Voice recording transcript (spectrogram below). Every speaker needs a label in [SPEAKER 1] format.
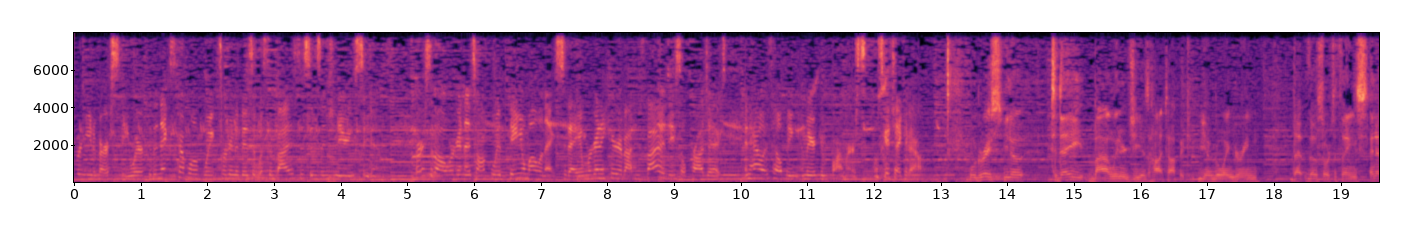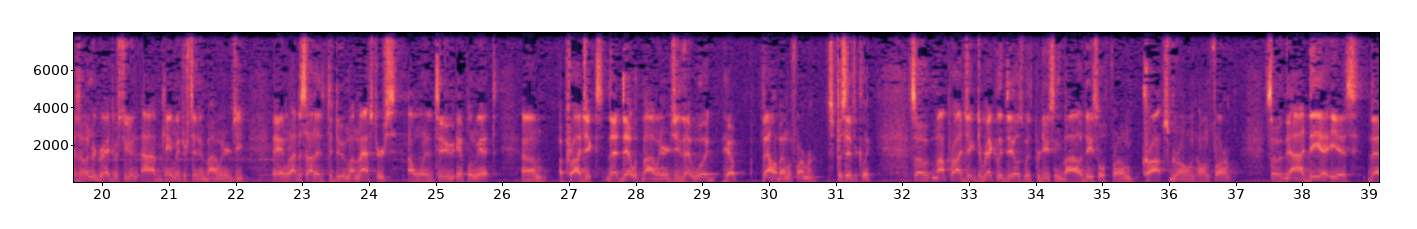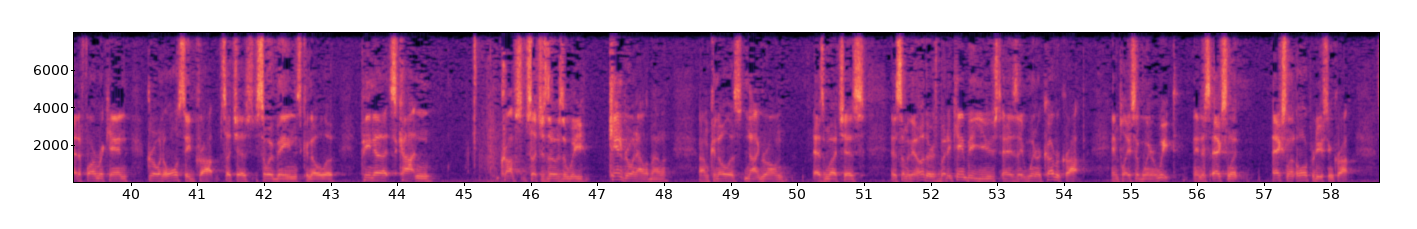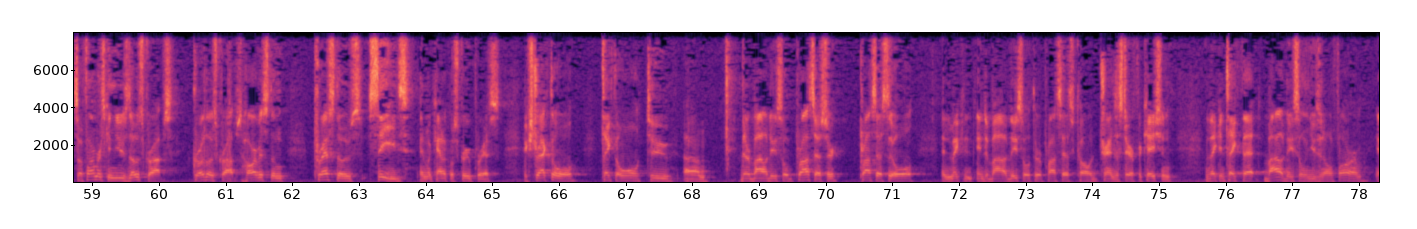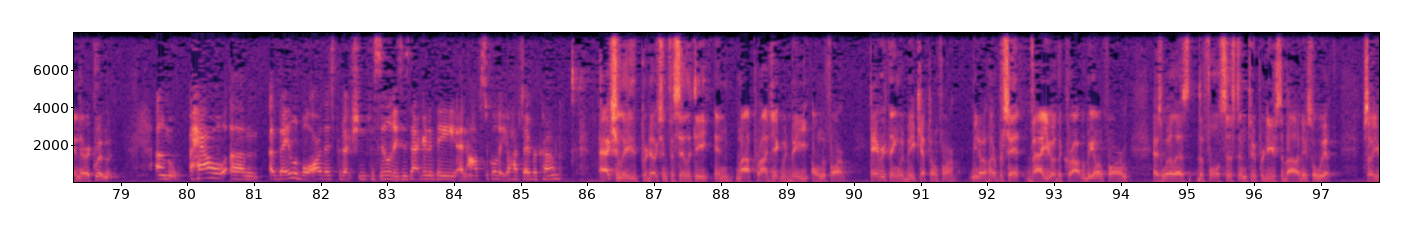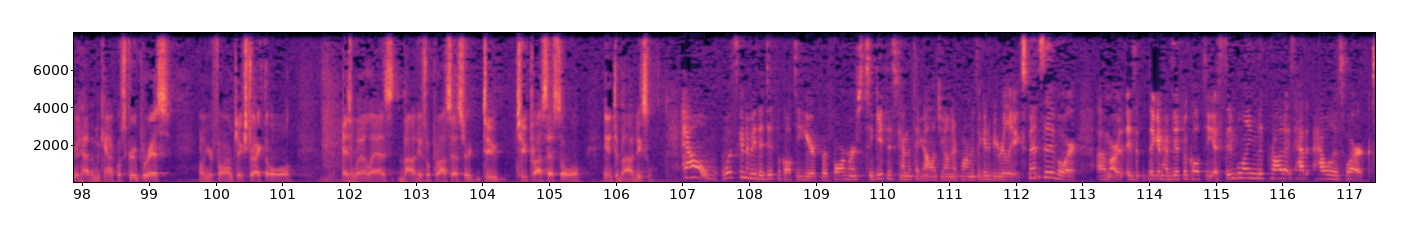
[SPEAKER 1] Auburn University, where for the next couple of weeks we're going to visit with some biosystems engineering students. First of all, we're going to talk with Daniel Mullinex today, and we're going to hear about his biodiesel project and how it's helping American farmers. Let's go check it out.
[SPEAKER 2] Well, Grace, you know, today bioenergy is a hot topic, you know, going green, that, those sorts of things. And as an undergraduate student, I became interested in bioenergy. And when I decided to do my master's, I wanted to implement um, a project that dealt with bioenergy that would help the Alabama farmer specifically. So my project directly deals with producing biodiesel from crops grown on farm. So the idea is that a farmer can grow an oilseed crop such as soybeans, canola, peanuts, cotton, crops such as those that we can grow in Alabama. Um, canola is not grown as much as, as some of the others, but it can be used as a winter cover crop in place of winter wheat. And it's excellent, excellent oil producing crop. So farmers can use those crops, grow those crops, harvest them, press those seeds in mechanical screw press, extract the oil, take the oil to um, their biodiesel processor, process the oil, and make it into biodiesel through a process called transesterification. And they can take that biodiesel and use it on farm in their equipment.
[SPEAKER 1] Um, how um, available are those production facilities? Is that going to be an obstacle that you'll have to overcome?
[SPEAKER 2] Actually, the production facility in my project would be on the farm. Everything would be kept on farm. You know, 100% value of the crop would be on farm, as well as the full system to produce the biodiesel with. So you would have a mechanical screw press on your farm to extract the oil, as well as biodiesel processor to, to process the oil into biodiesel.
[SPEAKER 1] How, what's going to be the difficulty here for farmers to get this kind of technology on their farm? Is it going to be really expensive or um, are, is it, they going to have difficulty assembling the products? How, how will this work?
